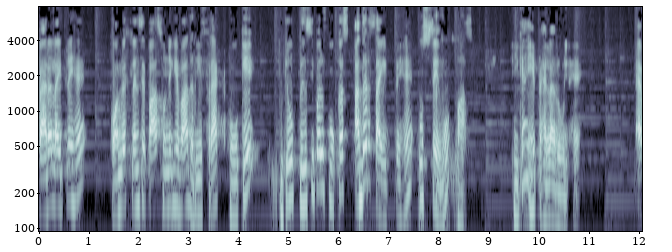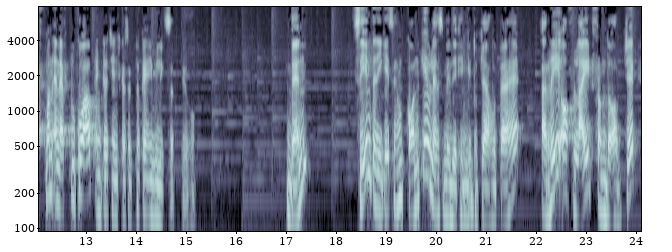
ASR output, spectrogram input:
पैरेलल लाइट रे है कॉन्वेक्स लेंस से पास होने के बाद रिफ्रैक्ट होके जो प्रिंसिपल फोकस अदर साइड पे है, उससे वो पास ठीक है? ये पहला रूल है। F1 एंड F2 को आप इंटरचेंज कर सकते हो, कहीं भी लिख सकते हो। देन सेम तरीके से हम कॉन्केव लेंस में देखेंगे तो क्या होता है? Ray of light from the object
